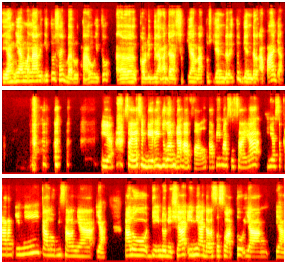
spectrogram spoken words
yang yang menarik itu saya baru tahu itu uh, kalau dibilang ada sekian ratus gender itu gender apa aja? Iya, saya sendiri juga nggak hafal. Tapi maksud saya, ya sekarang ini kalau misalnya, ya kalau di Indonesia ini adalah sesuatu yang ya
